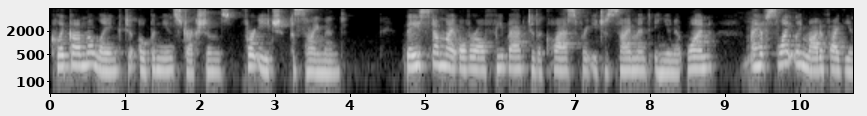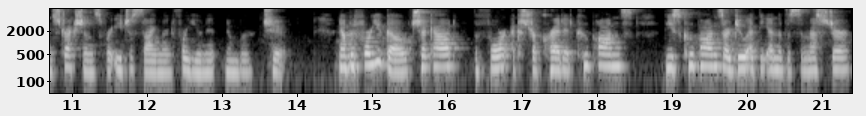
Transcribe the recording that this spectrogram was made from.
click on the link to open the instructions for each assignment. Based on my overall feedback to the class for each assignment in Unit 1, I have slightly modified the instructions for each assignment for Unit number 2. Now, before you go, check out the four extra credit coupons. These coupons are due at the end of the semester,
